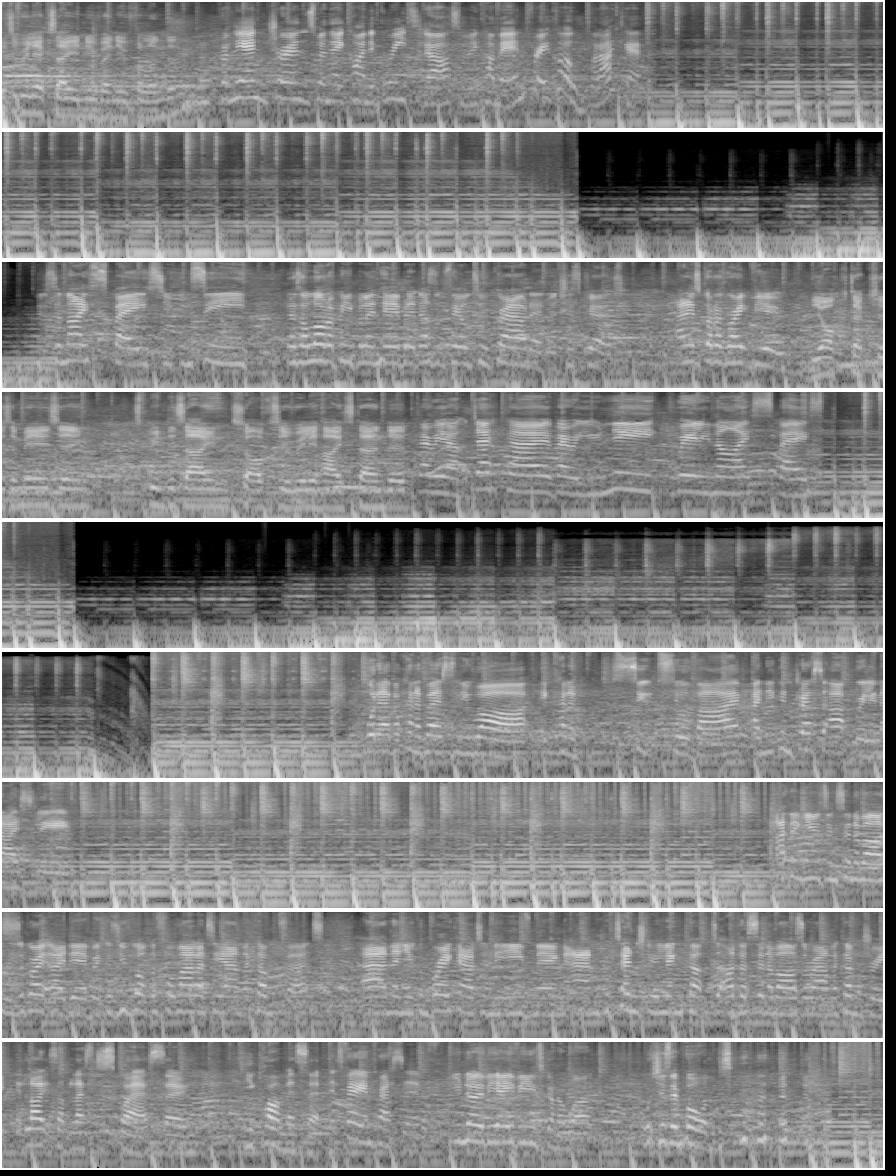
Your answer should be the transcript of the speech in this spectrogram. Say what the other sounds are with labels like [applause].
It's a really exciting new venue for London. From the entrance, when they kind of greeted us when we come in, pretty cool. I like it. Nice space. You can see there's a lot of people in here, but it doesn't feel too crowded, which is good. And it's got a great view. The architecture is amazing. It's been designed to obviously a really high standard. Very Art Deco, very unique, really nice space. Whatever kind of person you are, it kind of suits your vibe and you can dress it up really nicely. Think using cinemas is a great idea because you've got the formality and the comfort, and then you can break out in the evening and potentially link up to other cinemas around the country. It lights up Leicester Square, so you can't miss it. It's very impressive. You know the AV is going to work, which is important. [laughs]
